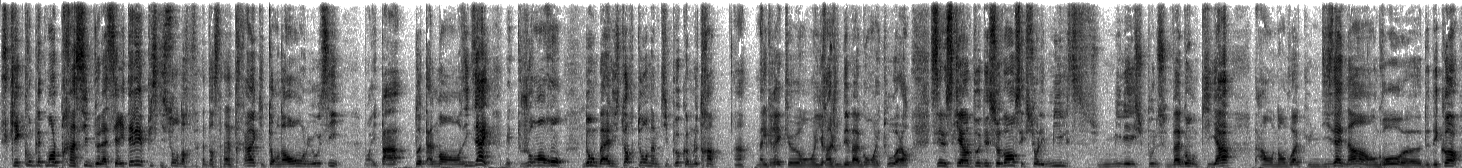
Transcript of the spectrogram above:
Ce qui est complètement le principe de la série télé, puisqu'ils sont dans, dans un train qui tourne en rond lui aussi. Bon, il pas totalement en zigzag, mais toujours en rond. Donc bah, l'histoire tourne un petit peu comme le train. Hein, malgré qu'on y rajoute des wagons et tout. Alors, c'est ce qui est un peu décevant, c'est que sur les 1000, 1000 spoons wagons qu'il y a, bah, on n'en voit qu'une dizaine, hein, en gros, euh, de décors.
